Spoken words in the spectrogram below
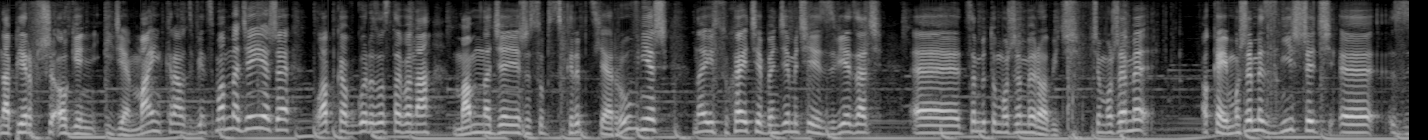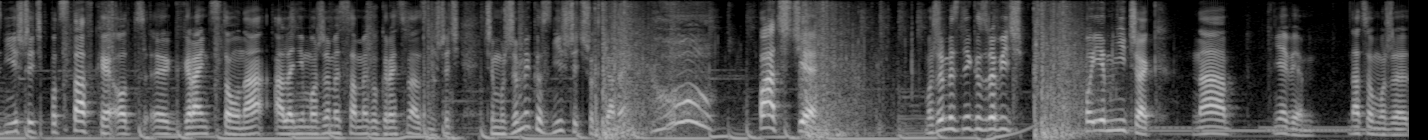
na pierwszy ogień idzie Minecraft, więc mam nadzieję, że łapka w górę zostawiona, mam nadzieję, że subskrypcja również. No i słuchajcie, będziemy cię zwiedzać. E, co my tu możemy robić? Czy możemy Okej, możemy zniszczyć, e, zniszczyć podstawkę od e, grindstone'a, ale nie możemy samego grindstone'a zniszczyć. Czy możemy go zniszczyć shotgunem? Patrzcie! Możemy z niego zrobić pojemniczek na, nie wiem, na co może,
